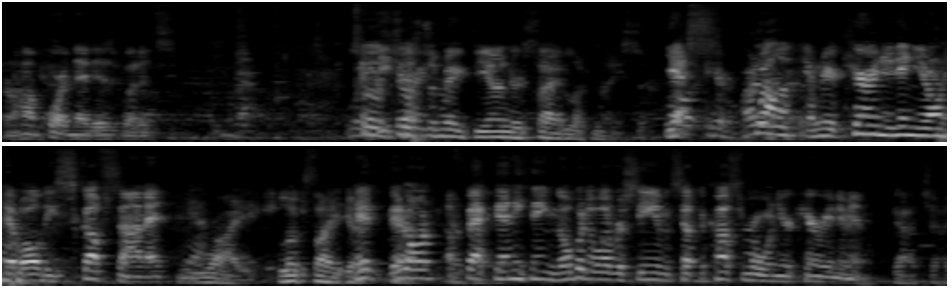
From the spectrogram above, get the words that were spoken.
I don't know how important that is, but it's so it's just to make the underside look nicer. Yes. Well, and when you're carrying it in, you don't have all these scuffs on it. Yeah. Right. Looks like it. They, they don't affect okay. anything. Nobody will ever see them except the customer when you're carrying them in. Gotcha.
